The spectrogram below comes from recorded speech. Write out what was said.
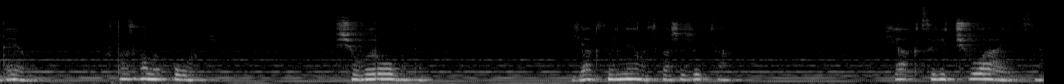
Де ви? Хто з вами поруч? Що ви робите? Як змінилось ваше життя? Як це відчувається?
